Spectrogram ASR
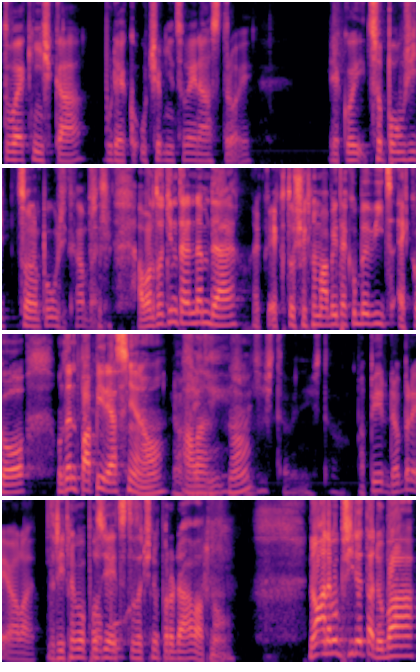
tvoje knížka bude jako učebnicový nástroj. Jako co použít, co nepoužít, chápeš? A on to tím trendem jde, jak, jak to všechno má být jakoby víc eko. On ten papír jasně, no. No ale, vidíš, no, vidíš to, vidíš to. Papír dobrý, ale dřív nebo později to začnu prodávat, no. No a nebo přijde ta doba,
